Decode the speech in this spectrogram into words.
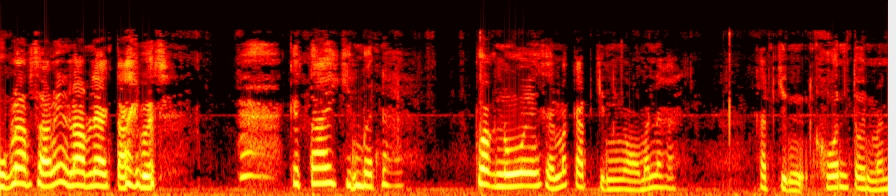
ลูกรอบสองนี่รอบแรกตายเบิดกระต่ายกินเบิดนะคะพวกหนูเองเสร็จมากัดกินงอมันนะคะ กัดกินโค่นต้นมัน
